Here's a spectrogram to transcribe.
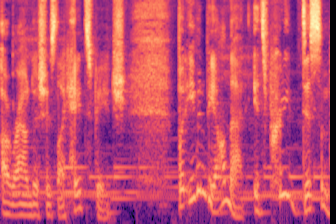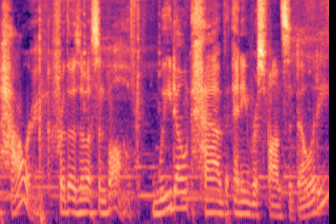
around issues like hate speech. But even beyond that, it's pretty disempowering for those of us involved. We don't have any responsibility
